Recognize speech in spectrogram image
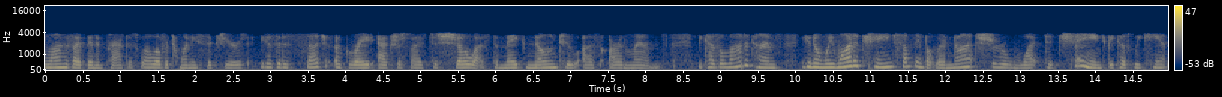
long as I've been in practice, well over 26 years, because it is such a great exercise to show us, to make known to us our lens because a lot of times, you know, we want to change something, but we're not sure what to change because we can't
